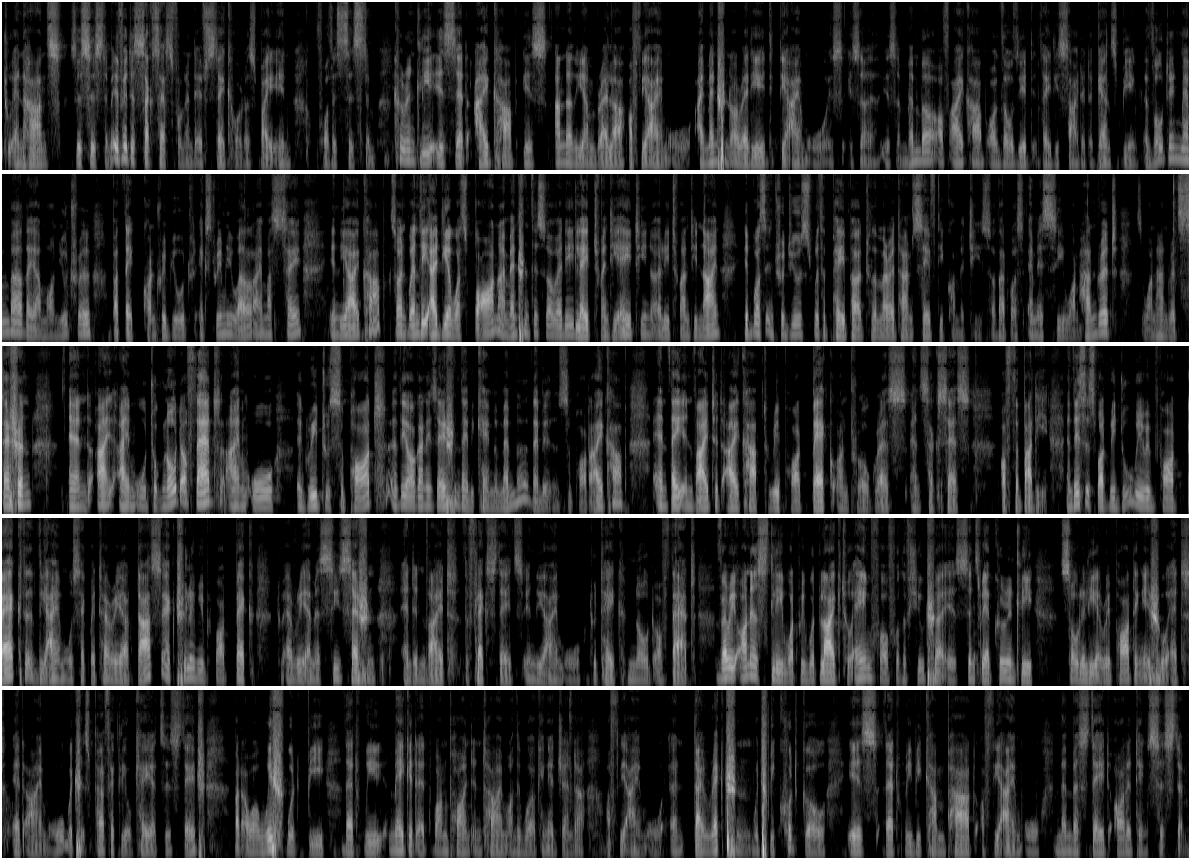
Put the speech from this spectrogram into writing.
to enhance the system if it is successful and if stakeholders buy in for the system. Currently is that IQARB is under the umbrella of the IMO. I mentioned already the IMO is, is a is a member of IQARB, although they, they decided against being a voting member. They are more neutral, but they contribute extremely well, I must say in the IQARB. So, and when the idea was born, I mentioned this already, late 2018, early 29, it was introduced with a paper to the Maritime Safety Committee. So that was MSC 100, the 100th session. And I, took note of that. IMO agreed to support uh, the organization. They became a member. They support IQARB, and they invited IQARB to report back on progress and success of the body. And this is what we do. We report back, the IMO Secretariat does actually, we report back to every MSC session and invite the flag states in the IMO to take note of that. Very honestly, what we would like to aim for for the future is since we are currently solely a reporting issue at, at IMO, which is perfectly okay at this stage, but our wish would be that we make it at one point in time on the working agenda of the IMO. A direction which we could go is that we become part of the IMO member state auditing system.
